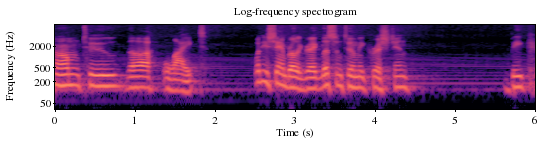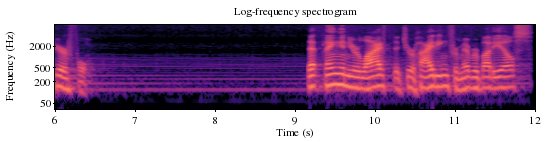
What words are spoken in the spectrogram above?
come to the light. What are you saying, Brother Greg? Listen to me, Christian. Be careful. That thing in your life that you're hiding from everybody else,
